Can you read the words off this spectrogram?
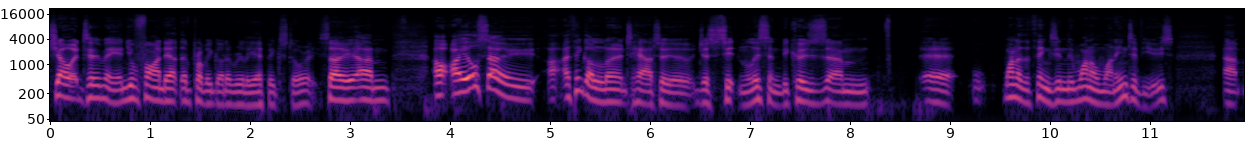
Show it to me, and you'll find out they've probably got a really epic story. So, um, I also I think I learnt how to just sit and listen because um, uh, one of the things in the one-on-one interviews, um,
